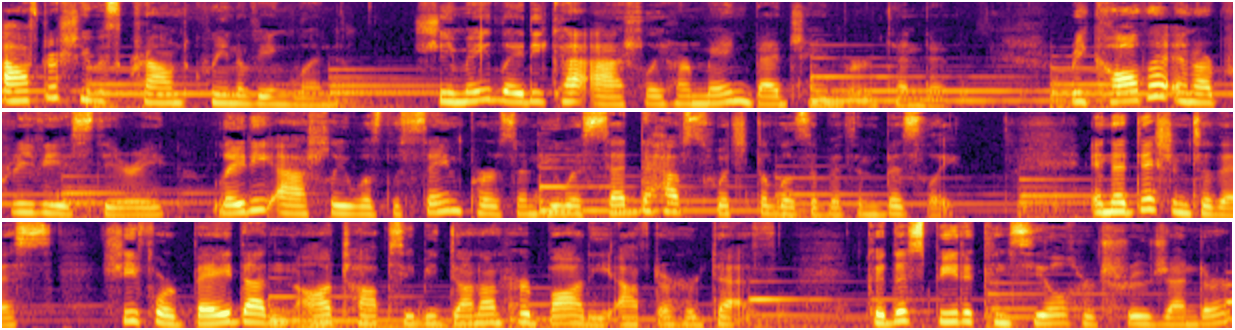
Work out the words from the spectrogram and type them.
After she was crowned Queen of England, she made Lady Cat Ashley her main bedchamber attendant. Recall that in our previous theory, Lady Ashley was the same person who was said to have switched Elizabeth and Bisley. In addition to this, she forbade that an autopsy be done on her body after her death. Could this be to conceal her true gender?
